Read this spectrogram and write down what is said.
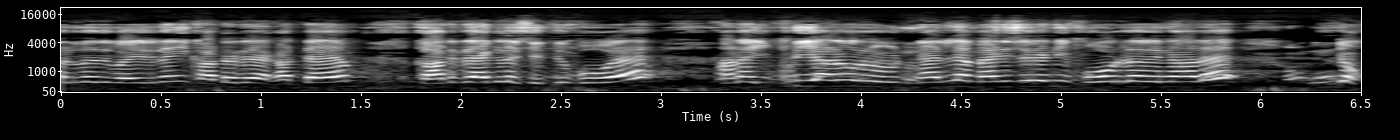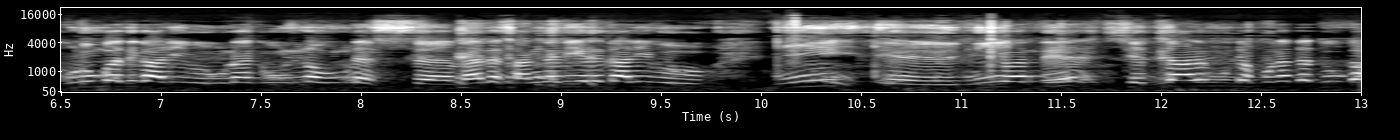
எழுபது வயதுல நீ கட்ட கட்டாயம் காட்டு செத்து போவ. ஆனா இப்படியான ஒரு நல்ல மனுஷரை நீ போடுறதுனால உண்ட குடும்பத்துக்கு அழிவு உனக்கு உன்ன உண்ட வேற சங்கதிகளுக்கு அழிவு. நீ நீ வந்து செத்தாலும் உண்ட குணத்தை தூக்க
